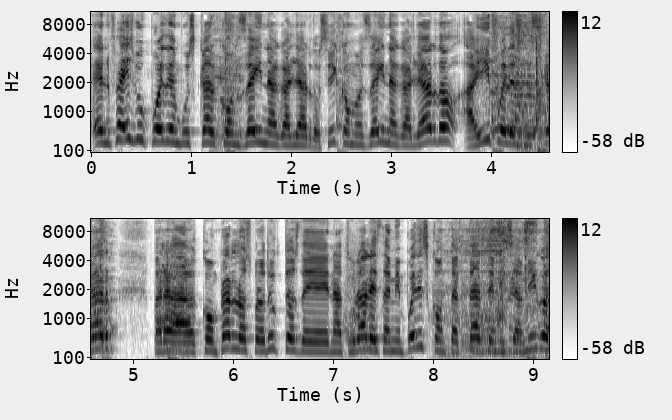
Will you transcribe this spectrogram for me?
En Facebook pueden buscar con Reina Gallardo, ¿sí? Como Reina Gallardo, ahí puedes buscar para comprar los productos de naturales. También puedes contactarte, mis amigos,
